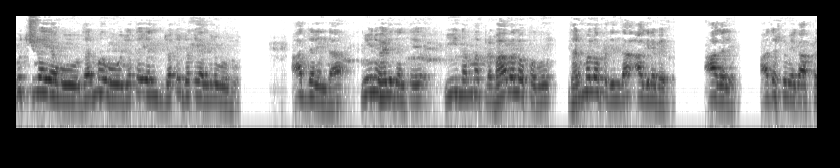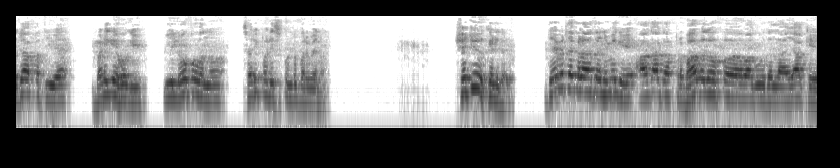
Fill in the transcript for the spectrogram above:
ಉಚ್ಛ್ರಯವು ಧರ್ಮವು ಜೊತೆಯಲ್ಲಿ ಜೊತೆ, ಜೊತೆಯಲ್ಲಿರುವುದು. ಆದ್ದರಿಂದ ನೀನು ಹೇಳಿದಂತೆ ಈ ನಮ್ಮ ಪ್ರಭಾವಲೋಪವು ಧರ್ಮಲೋಪದಿಂದ ಆಗಿರಬೇಕು. ಆಗಲಿ, ಆದಷ್ಟು ಬೇಗ ಪ್ರಜಾಪತಿಯ ಬಳಿಗೆ ಹೋಗಿ ಈ ಲೋಪವನ್ನು ಸರಿಪಡಿಸಿಕೊಂಡು ಬರುವೆನು. ಶಚಿಯು ಕೇಳಿದಳು, ದೇವತೆಗಳಾದ ನಿಮಗೆ ಆಗಾಗ ಪ್ರಭಾವಲೋಪವಾಗುವುದಲ್ಲ ಯಾಕೆ?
